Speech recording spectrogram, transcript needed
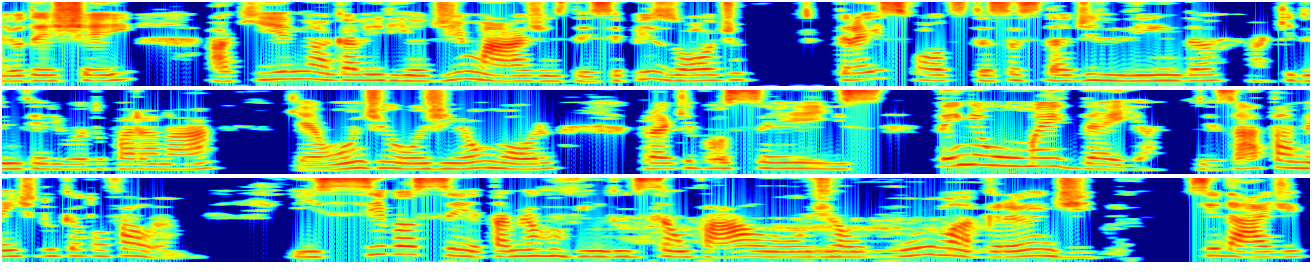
eu deixei aqui na galeria de imagens desse episódio três fotos dessa cidade linda aqui do interior do Paraná, que é onde hoje eu moro, para que vocês tenham uma ideia exatamente do que eu estou falando. E se você está me ouvindo de São Paulo ou de alguma grande cidade,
